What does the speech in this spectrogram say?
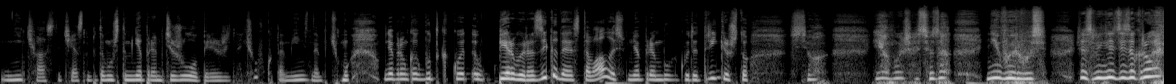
не часто, честно, потому что мне прям тяжело пережить ночевку там, я не знаю почему. У меня прям как будто какой-то... Первые разы, когда я оставалась, у меня прям был какой-то триггер, что все, я больше отсюда не вырвусь, сейчас меня здесь закроют.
